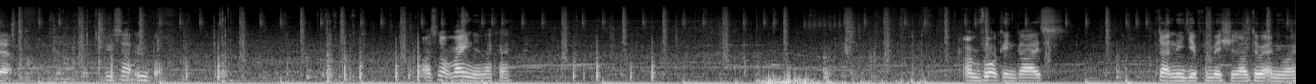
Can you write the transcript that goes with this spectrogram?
Yeah. Who's that Uber? Oh, it's not raining, okay. I'm vlogging, guys. Don't need your permission, I'll do it anyway.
